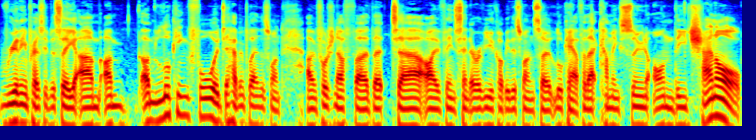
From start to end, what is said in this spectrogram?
really impressive to see. Um, I'm I'm looking forward to having played this one. I'm fortunate enough uh, that uh, I've been sent a review copy of this one, so look out for that coming soon on the channel.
